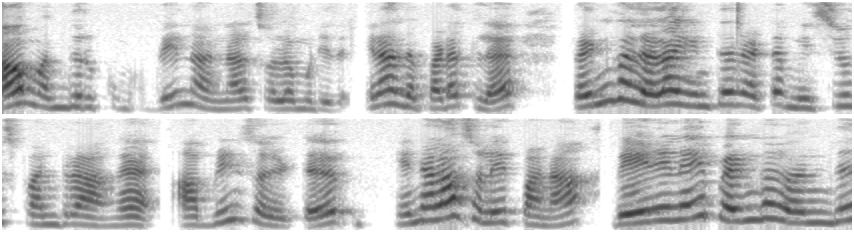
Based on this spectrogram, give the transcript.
தான் வந்திருக்கும் அப்படின்னு என்னால் சொல்ல முடியுது. ஏன்னா அந்த படத்துல பெண்கள் எல்லாம் இன்டர்நெட்டை மிஸ்யூஸ் பண்றாங்க அப்படின்னு சொல்லிட்டு என்னெல்லாம் சொல்லியிருப்பானா வேணுனே பெண்கள் வந்து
